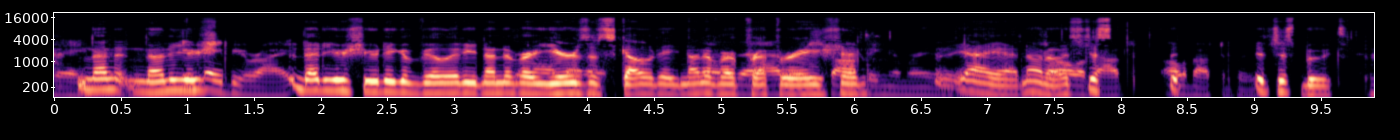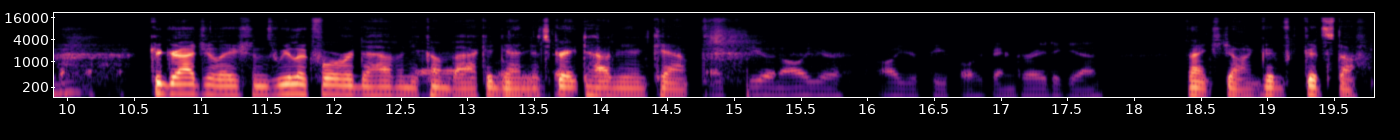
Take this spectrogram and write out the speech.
day. None, But none of your may be right. none of your shooting ability, none of our years of of- scouting, none of our preparation. stopping him or anything Yeah, yeah. No, no, all it's just- about, all about the boots. It's just boots. Congratulations. We look forward to having you come right, back again. It's great to have you in camp. Thanks to you and all your all your people. You've been great again. Thanks, John. Good good stuff.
